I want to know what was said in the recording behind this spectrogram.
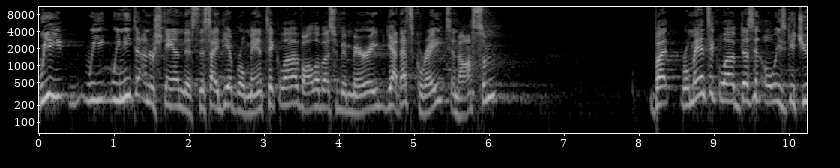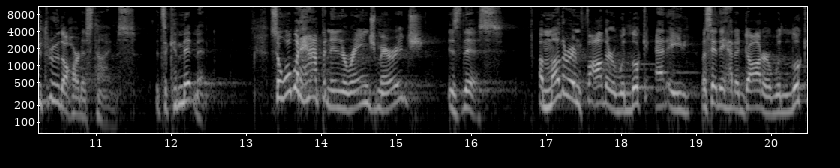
We, we, we need to understand this this idea of romantic love. All of us have been married. Yeah, that's great and awesome. But romantic love doesn't always get you through the hardest times. It's a commitment. So, what would happen in an arranged marriage is this a mother and father would look at a, let's say they had a daughter, would look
